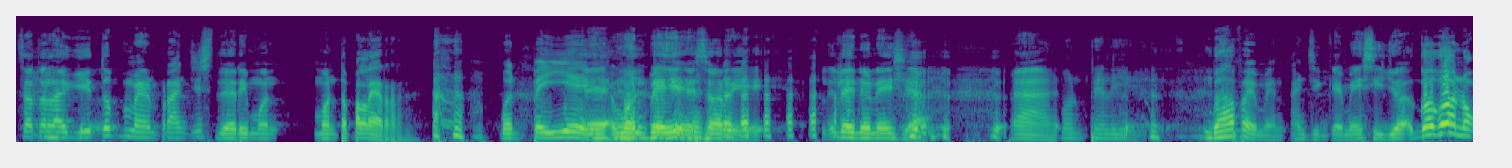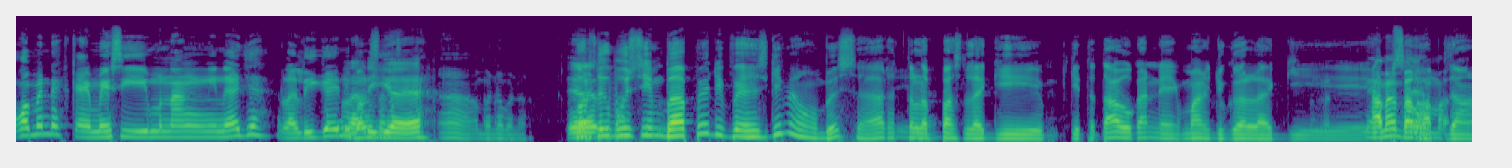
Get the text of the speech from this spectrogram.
Satu lagi itu pemain Prancis dari Mon Montpellier. Montpellier. Eh, Montpellier, sorry. Udah Indonesia. Nah, Montpellier. Mbak apa ya, men? Anjing kayak Messi juga. Gua gua no komen deh, kayak Messi menang ini aja La Liga ini La. Liga ya. Ah, benar-benar. Ya, kontribusi Mbappe di PSG memang besar Iya. terlepas lagi kita tahu kan Neymar juga lagi Neymar baru down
